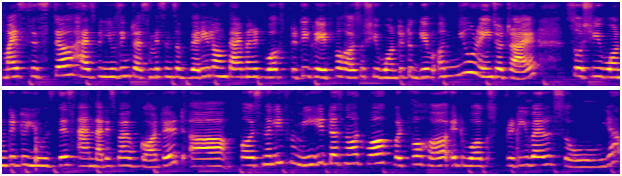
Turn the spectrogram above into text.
my sister has been using Tresemme since a very long time and it works pretty great for her. So she wanted to give a new range a try. So she wanted to use this and that is why I've got it. Uh, personally for me it does not work but for her it works pretty well. So yeah.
